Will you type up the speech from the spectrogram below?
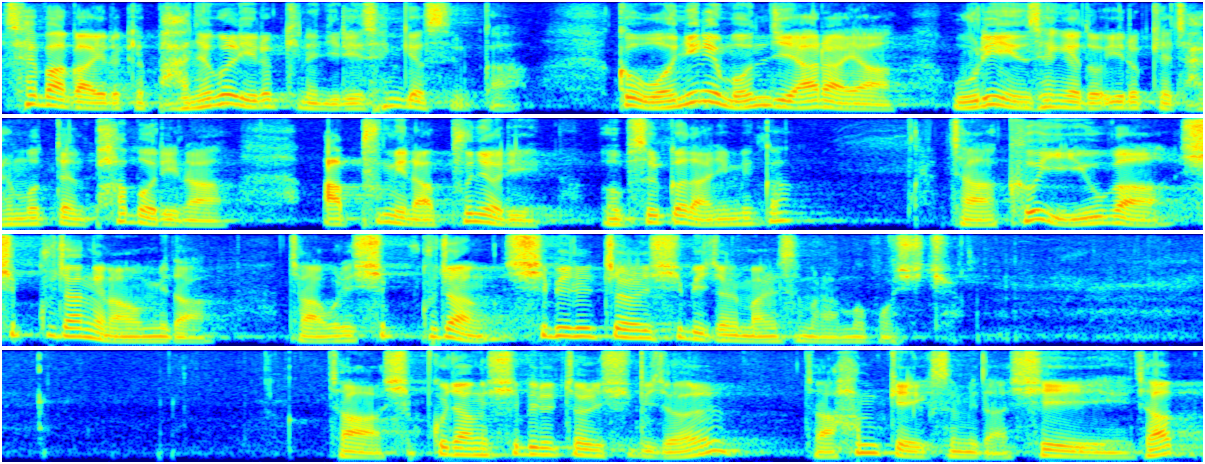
세바가 이렇게 반역을 일으키는 일이 생겼을까? 그 원인이 뭔지 알아야 우리 인생에도 이렇게 잘못된 파벌이나 아픔이나 분열이 없을 것 아닙니까? 자, 그 이유가 19장에 나옵니다. 자, 우리 19장 11절 12절 말씀을 한번 보시죠. 자, 19장 11절 12절. 자, 함께 읽습니다. 시작.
